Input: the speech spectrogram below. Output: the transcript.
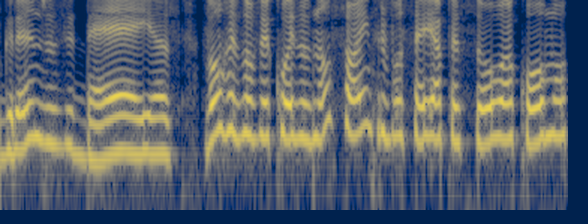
grandes ideias, vão resolver coisas não só entre você e a pessoa, como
